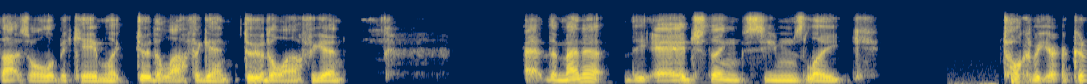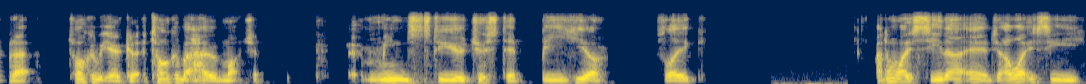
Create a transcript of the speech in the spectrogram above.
that's all it became. Like, do the laugh again, do the laugh again. At the minute, the Edge thing seems like talk about your grit, talk about your grit, talk about how much it means to you just to be here. It's like I don't want to see that Edge. I want to see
